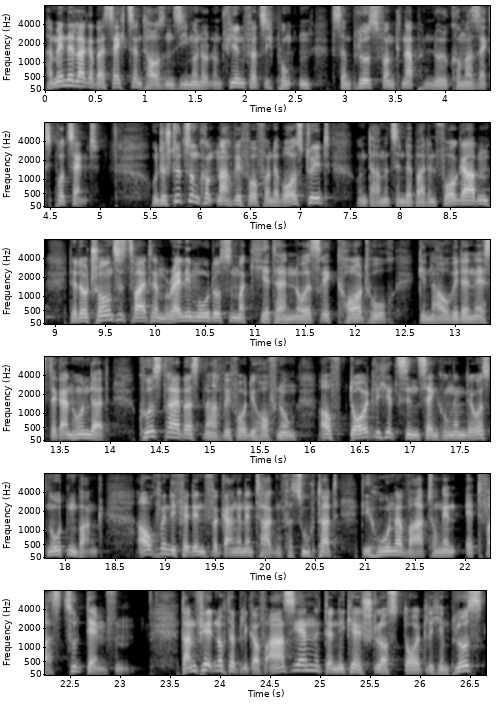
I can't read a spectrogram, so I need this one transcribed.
Am Ende lag er bei 16.744 Punkten. Das ist ein Plus von knapp 0,6 Prozent. Unterstützung kommt nach wie vor von der Wall Street und damit sind wir bei den Vorgaben. Der Dow Jones ist weiter im Rallye-Modus und markiert ein neues Rekordhoch, genau wie der Nasdaq 100. Kurstreiber ist nach wie vor die Hoffnung auf deutliche Zinssenkungen der US-Notenbank, auch wenn die Fed in den vergangenen Tagen versucht hat, die hohen Erwartungen etwas zu dämpfen. Dann fehlt noch der Blick auf Asien. Der Nikkei schloss deutlich im Plus.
